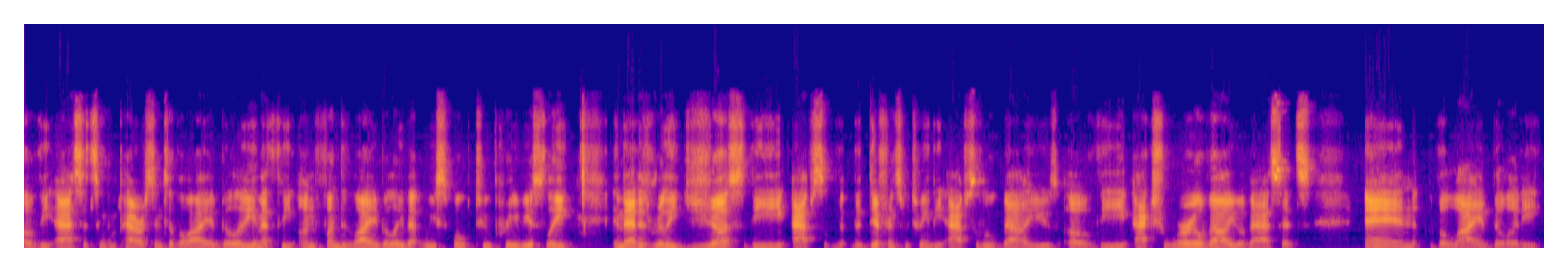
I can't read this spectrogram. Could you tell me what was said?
of the assets in comparison to the liability, and that's the unfunded liability that we spoke to previously. And that is really just the absolute, the difference between the absolute values of the actuarial value of assets and the liability.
